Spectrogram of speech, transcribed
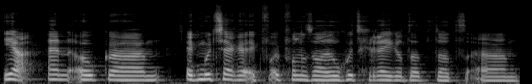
Ja, en ook, ehm, ik moet zeggen, ik, ik vond het wel heel goed geregeld dat... dat um,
